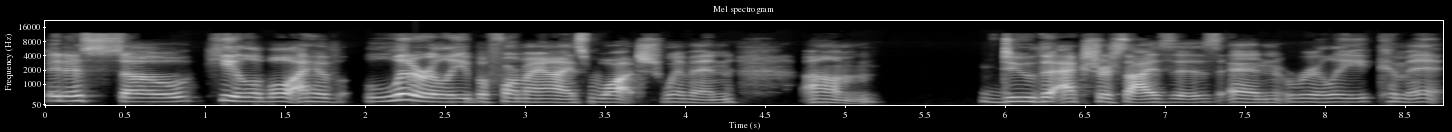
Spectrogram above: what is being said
it is so healable i have literally before my eyes watched women um, do the exercises and really commit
